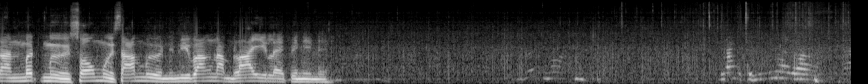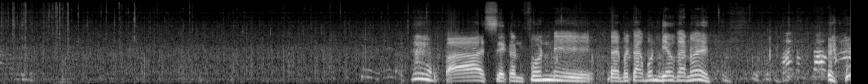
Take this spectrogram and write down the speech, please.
กันหมดมือสองมือสามมือนี่มีวางน้ำลายอีกอะไรไปนี่นี่นั่งถึงเนี่ยว่าป้าเสียกันฝนนี่ได้มาจากบนเดียวกันเว้ยพากับเจ้ามา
